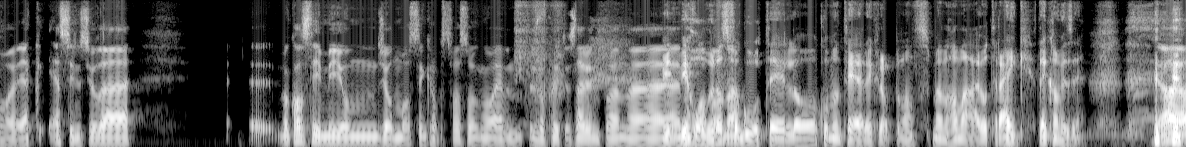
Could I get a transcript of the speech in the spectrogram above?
Og jeg, jeg syns jo det er Man kan si mye om John Moss sin kroppsfasong og evnen til å flytte seg rundt på en Vi, eh, vi holder oss for gode til å kommentere kroppen hans, men han er jo treig. Det kan vi si. Ja, ja.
